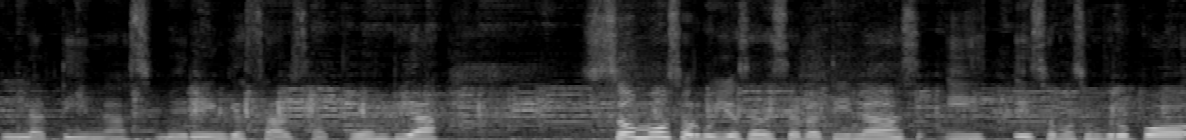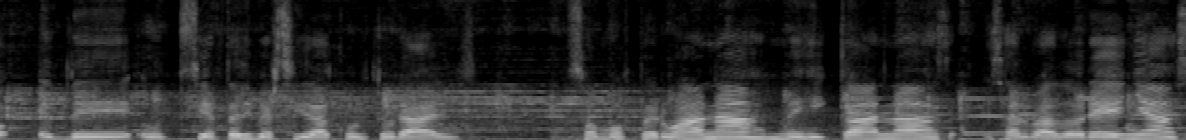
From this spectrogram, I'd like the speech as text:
latinas, merengue, salsa, cumbia. Somos orgullosas de ser latinas y, somos un grupo de cierta diversidad cultural. Somos peruanas, mexicanas, salvadoreñas.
